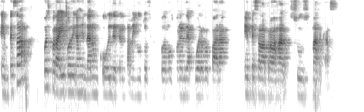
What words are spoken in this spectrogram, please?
empezar, pues por ahí pueden agendar un call de 30 minutos y nos podemos poner de acuerdo para empezar a trabajar sus marcas.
